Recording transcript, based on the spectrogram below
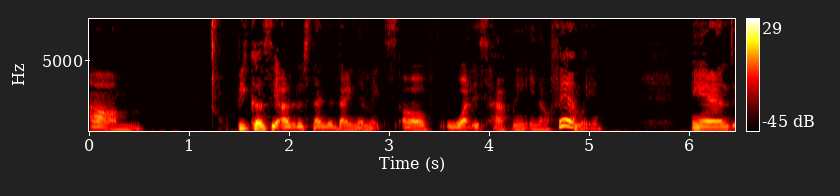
Um because they understand the dynamics of what is happening in our family. And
